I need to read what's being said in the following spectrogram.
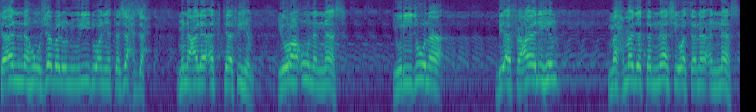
كأنه جبل يريد أن يتزحزح من على أكتافهم يراءون الناس يريدون بأفعالهم محمدة الناس وثناء الناس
